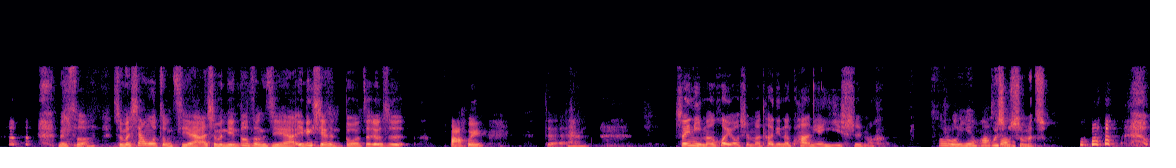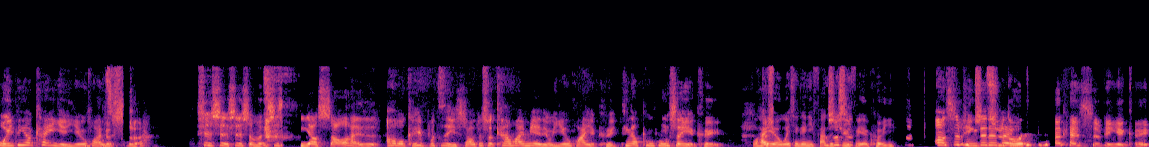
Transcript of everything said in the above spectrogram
没错，什么项目总结啊，什么年度总结啊，一定写很多，这就是发挥。对。所以你们会有什么特定的跨年仪式吗？搜罗烟花为什么？我一定要看一眼烟花就是了。是是是什么？是你要烧还是？啊，我可以不自己烧，就是看外面有烟花也可以，听到砰砰声也可以。我还以为微信给你发个祝福也可以。哦，视频，对对对，我要看视频也可以。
